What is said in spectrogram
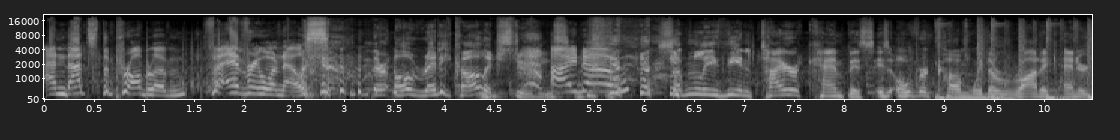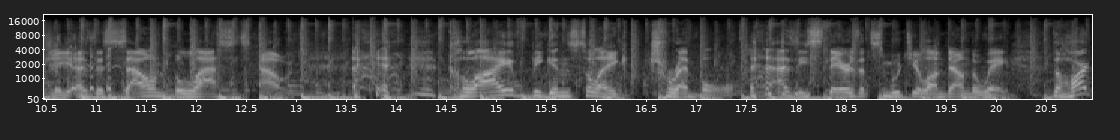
And that's the problem for everyone else. They're already college students. I know. Suddenly, the entire campus is overcome with erotic energy as this sound blasts out. Clive begins to like tremble as he stares at Smoochulon down the way. The heart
